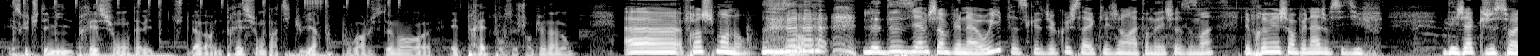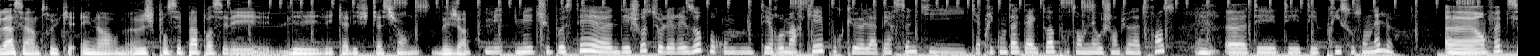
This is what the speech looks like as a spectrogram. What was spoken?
est-ce que tu t'es mis une pression t'avais, Tu devais avoir une pression particulière pour pouvoir justement euh, être prête pour ce championnat, non? Euh, franchement, non. Non le deuxième championnat, oui, parce que du coup, je savais que les gens attendaient des choses de moi. Le premier championnat, je me suis dit, pff, déjà que je sois là, c'est un truc énorme. Euh, Je pensais pas passer les, les, les qualifications déjà. Mais, mais tu postais euh, des choses sur les réseaux pour qu'on t'ait remarqué, pour que la personne qui, qui a pris contact avec toi pour t'emmener au championnat de France Mm. euh, t'ait t'ait- pris sous son aile? Euh, en fait,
